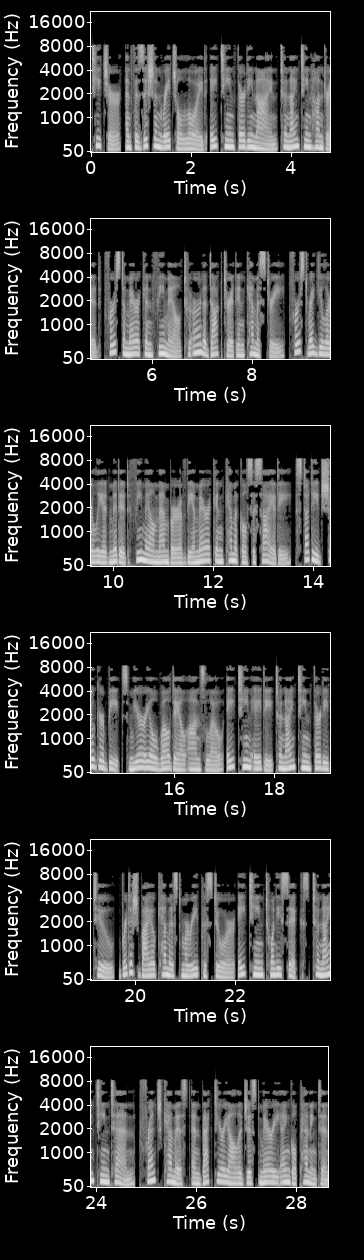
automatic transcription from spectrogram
teacher, and physician Rachel Lloyd (1839–1900), first American female to earn a doctorate in chemistry, first regularly admitted female member of the American Chemical Society, studied sugar beets Muriel Wheldale Onslow (1880–1932), British biochemist Marie Pasteur (1826–1910), French chemist and bacteriologist Mary Engel Pennington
